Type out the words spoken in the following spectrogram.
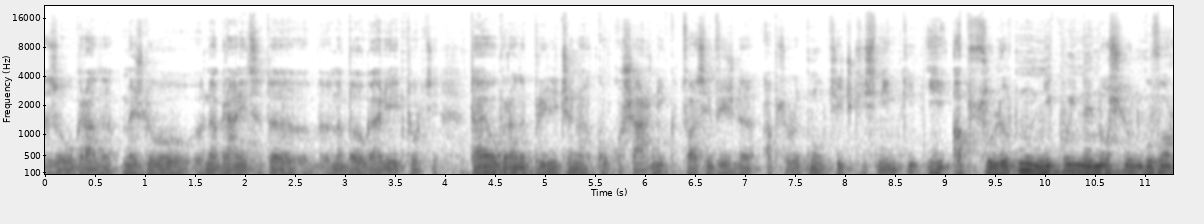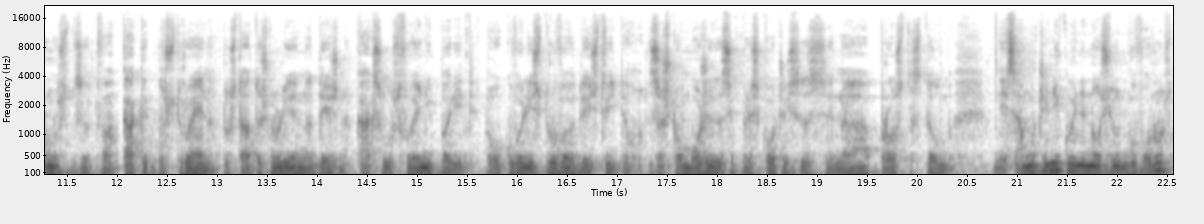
за ограда между, на границата на България и Турция. Тая ограда прилича на кокошарник. Това се вижда абсолютно от всички снимки. И абсолютно никой не носи отговорност за това. Как е построена? Достатъчно ли е надежна? Как са освоени парите? Толкова ли струва в действителност? Защо може да се прескочи с една проста стълба? Не само, че никой не носи отговорност,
